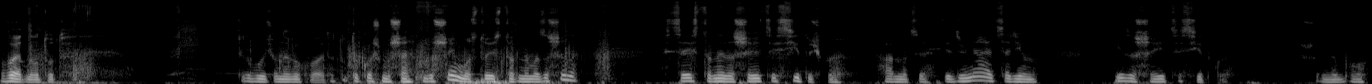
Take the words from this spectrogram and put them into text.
видно тут. Тут будуть вони виходити. Тут також ми ще дошиємо, з тої сторони ми зашили, з цієї сторони зашиється сіточкою. Гарно це підрівняється рівно і зашиється сіткою, щоб не було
